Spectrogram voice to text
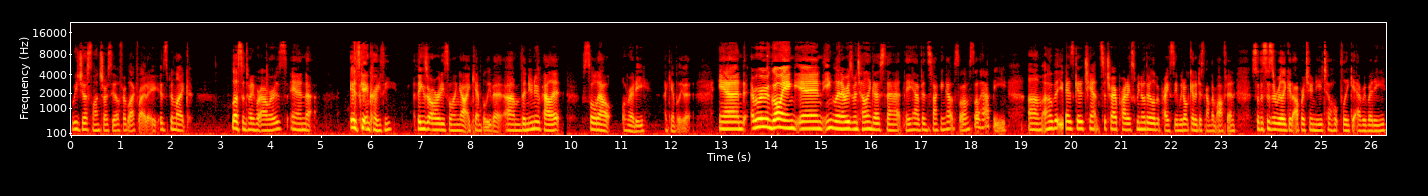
We just launched our sale for Black Friday. It's been like less than 24 hours and it's getting crazy. Things are already selling out. I can't believe it. Um, the new new palette sold out already. I can't believe it. And everywhere we've been going in England, everybody's been telling us that they have been stocking up. So I'm so happy. Um, I hope that you guys get a chance to try our products. We know they're a little bit pricey. We don't get to discount them often. So this is a really good opportunity to hopefully get everybody,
